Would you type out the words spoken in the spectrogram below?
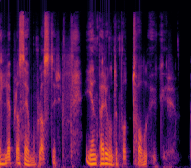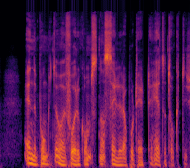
eller placeboplaster i en periode på tolv uker. Endepunktet var forekomsten av selvrapporterte hetetokter.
